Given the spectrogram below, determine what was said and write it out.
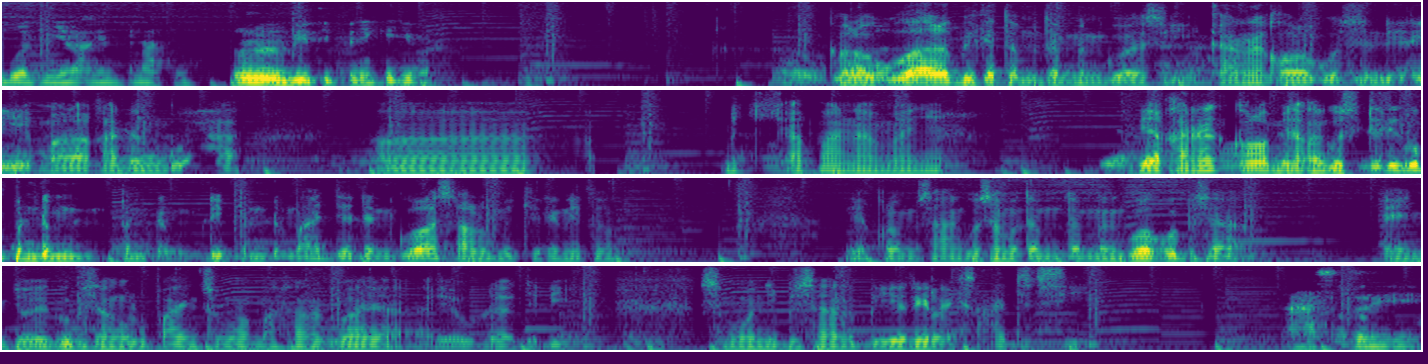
buat ngilangin penat lo. Lo lebih tipenya kayak gimana? Kalau gue lebih ke temen-temen gue sih. Karena kalau gue sendiri malah kadang gue uh, apa namanya? Ya karena kalau misalkan gue sendiri gue pendem pendem dipendem aja. Dan gue selalu mikirin itu. Ya kalau misalkan gue sama temen-temen gue gue bisa enjoy gue bisa ngelupain semua masalah gue ya ya udah jadi semuanya bisa lebih relax aja sih. Asli.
